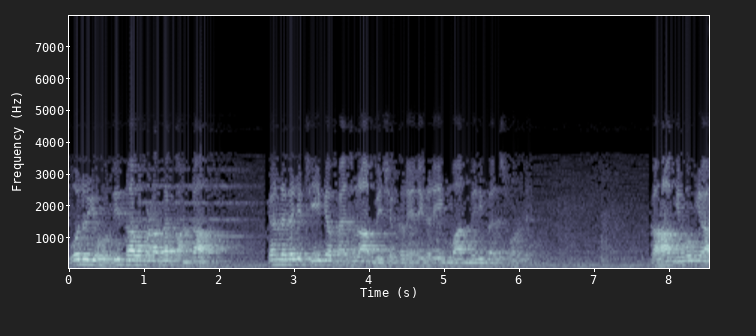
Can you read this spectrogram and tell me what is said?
وہ جو یہودی تھا، وہ بڑا تھا کانٹا کہنے لگا جی ٹھیک ہے، فیصلہ آپ بے شک کریں لیکن ایک بات میری پہلے سن لیں۔ کہا کہ وہ کیا؟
